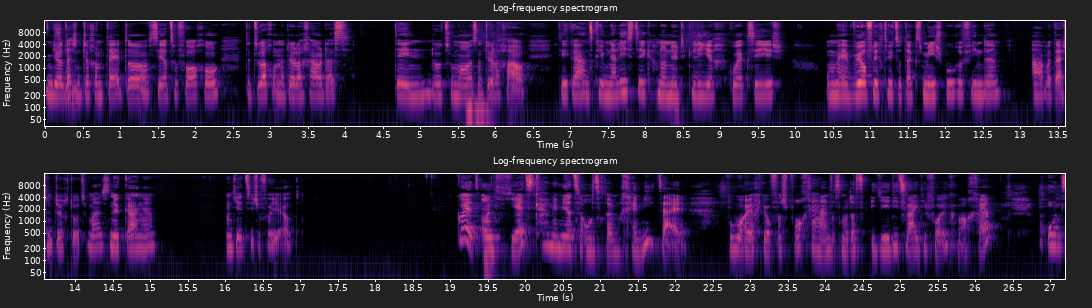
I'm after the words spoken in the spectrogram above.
Ja, das ist natürlich dem Täter sehr zuvorgekommen. Dazu kommt natürlich auch, dass dann damals natürlich auch die ganze Kriminalistik noch nicht gleich gut war. Und man würde vielleicht heutzutage mehr Spuren finden, aber das ist natürlich damals nicht gegangen. Und jetzt ist er verjährt. Gut, und jetzt kommen wir zu unserem Chemieteil, wo wir euch ja versprochen haben, dass wir das jede zweite Folge machen. Und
